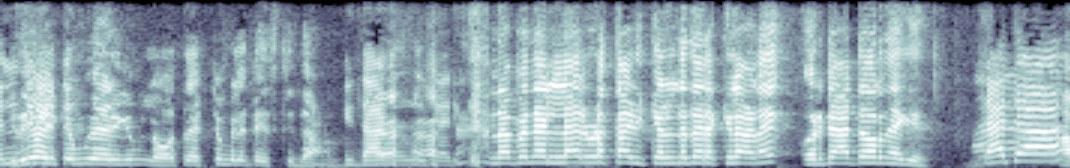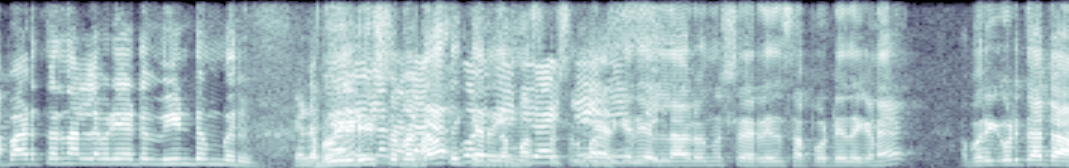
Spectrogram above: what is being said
ഇത് കഴിക്കുമ്പോഴായിരിക്കും ലോകത്തിലെ ഏറ്റവും വലിയ ടേസ്റ്റ് ഇതാണ്. ഇതാണ് എന്നാ പിന്നെ എല്ലാരും ഇവിടെ കഴിക്കലിന്റെ തിരക്കിലാണ്. ഒരു ടാറ്റ പറഞ്ഞേക്ക്. അപ്പൊ അടുത്തൊരു നല്ല വീഡിയോ വീണ്ടും വരും. അപ്പൊ വീഡിയോ ഇഷ്ടപ്പെട്ട എല്ലാവരും ഒന്ന് ഷെയർ ചെയ്ത് സപ്പോർട്ട് ചെയ്തേക്കണേ. അപ്പൊ ഒരിക്കൽ കൂടി ടാറ്റാ.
